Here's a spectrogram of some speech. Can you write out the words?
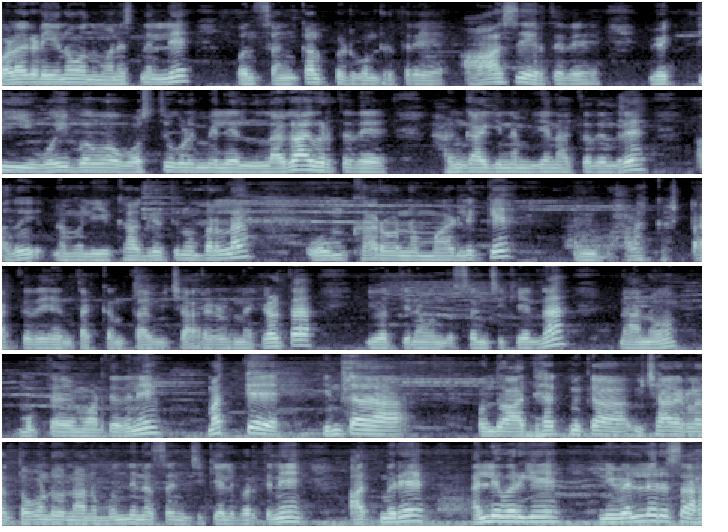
ಒಳಗಡೆ ಏನೋ ಒಂದು ಮನಸ್ಸಿನಲ್ಲಿ ಒಂದು ಸಂಕಲ್ಪ ಇಟ್ಕೊಂಡಿರ್ತಾರೆ. ಆಸೆ ಇರ್ತದೆ, ವ್ಯಕ್ತಿ, ವೈಭವ, ವಸ್ತುಗಳ ಮೇಲೆ ಲಗಾವಿರ್ತದೆ ಹಾಗಾಗಿ ನಮಗೇನಾಗ್ತದೆ ಅಂದರೆ, ಅದು ನಮ್ಮಲ್ಲಿ ಏಕಾಗ್ರತೆಯೂ ಬರಲ್ಲ, ಓಂಕಾರವನ್ನು ಮಾಡಲಿಕ್ಕೆ ನಮಗೆ ಬಹಳ ಕಷ್ಟ ಆಗ್ತದೆ ಅಂತಕ್ಕಂಥ ವಿಚಾರಗಳನ್ನು ಹೇಳ್ತಾ ಇವತ್ತಿನ ಒಂದು ಸಂಚಿಕೆಯನ್ನು ನಾನು ಮುಕ್ತಾಯ ಮಾಡ್ತಾಯಿದ್ದೀನಿ ಮತ್ತು ಇಂಥ ಒಂದು ಆಧ್ಯಾತ್ಮಿಕ ವಿಚಾರಗಳನ್ನು ತಗೊಂಡು ನಾನು ಮುಂದಿನ ಸಂಚಿಕೆಯಲ್ಲಿ ಬರ್ತೀನಿ. ಆತ್ಮರೇ ಅಲ್ಲಿವರೆಗೆ ನೀವೆಲ್ಲರೂ ಸಹ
